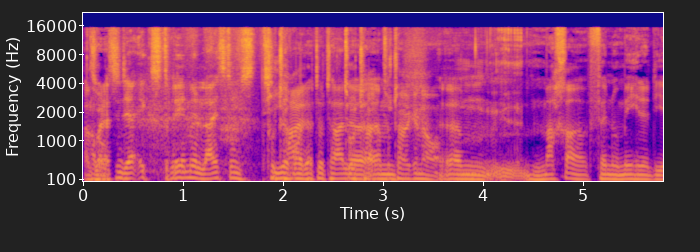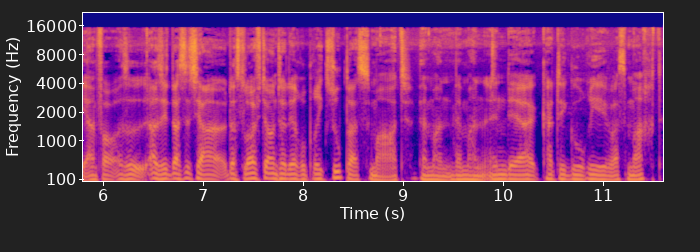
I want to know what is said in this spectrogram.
Also aber das sind ja extreme Leistungstiere Total, oder totale total, ähm, total genau. ähm, Macherphänomene, die einfach, also, also das ist ja, das läuft ja unter der Rubrik super smart, wenn man, wenn man in der Kategorie was macht.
